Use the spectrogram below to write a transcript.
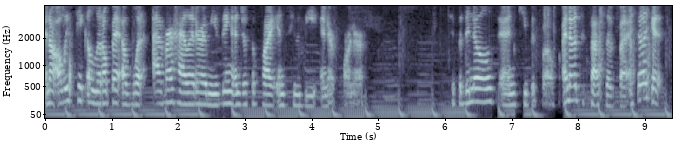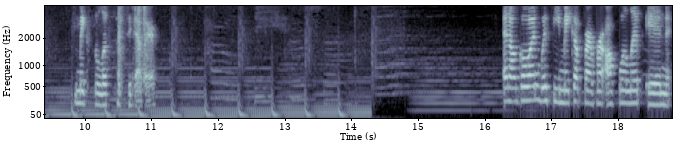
And I always take a little bit of whatever highlighter I'm using and just apply it into the inner corner tip of the nose, and cupid's bow. I know it's excessive, but I feel like it makes the look put together. And I'll go in with the Makeup Forever Aqua Lip in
